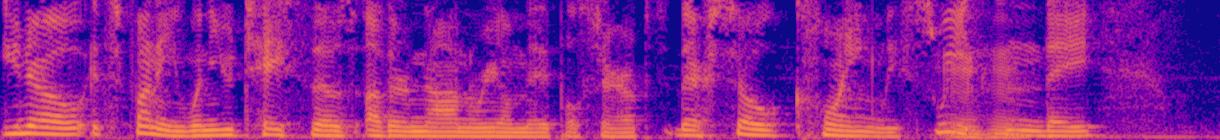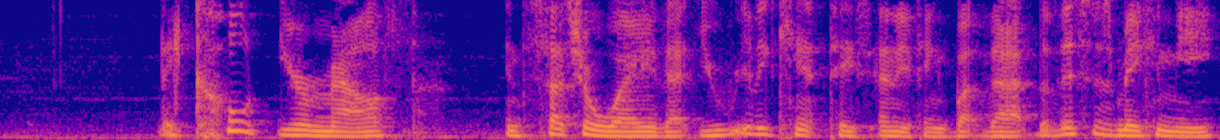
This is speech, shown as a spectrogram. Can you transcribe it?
You know, it's funny when you taste those other non-real maple syrups. They're so cloyingly sweet, Mm-hmm. and they they coat your mouth in such a way that you really can't taste anything but that. But this is making me,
